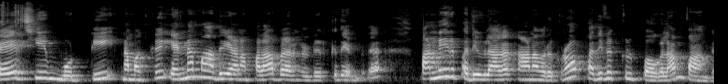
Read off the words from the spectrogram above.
பெயர்ச்சியும் ஒட்டி நமக்கு என்ன மாதிரியான பலாபலன்கள் இருக்குது என்பதை பன்னீர் பதிவுகளாக காணவிருக்கிறோம். பதிவுக்குள் போகலாம் வாங்க.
